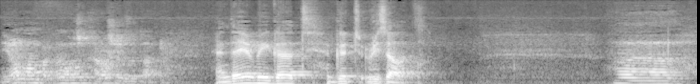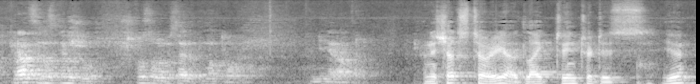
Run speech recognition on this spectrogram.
И он нам показал очень хороший результат. And there we got good result. Вкратце расскажу, что собой этот мотор, генератор. In a short story, I'd like to introduce you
